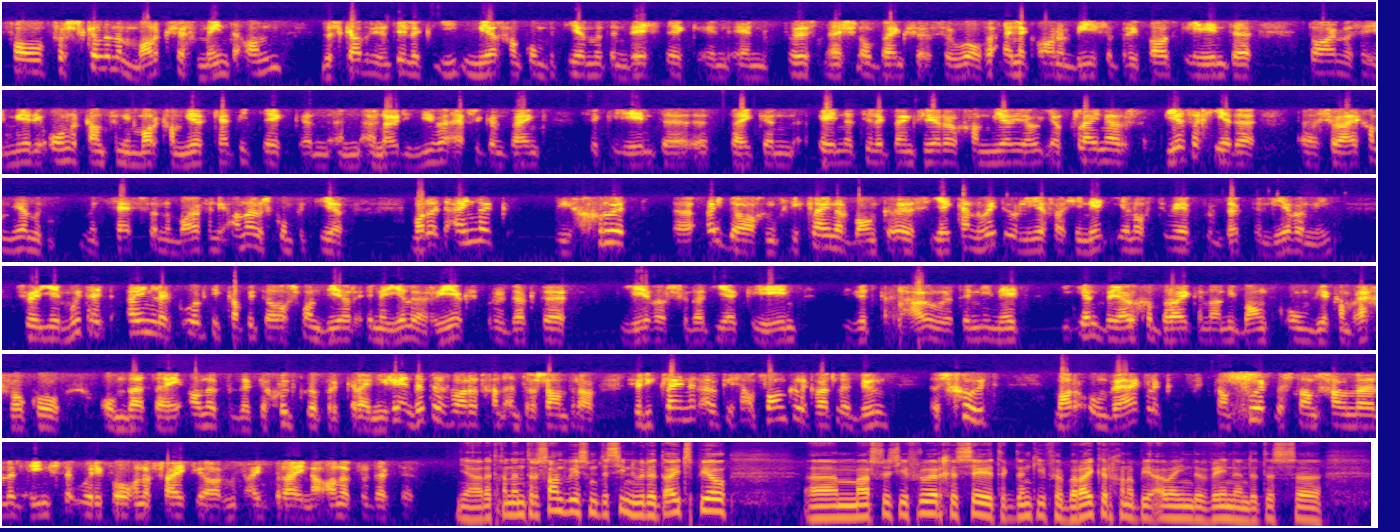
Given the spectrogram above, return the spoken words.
val verskillende marksegmente aan. Discovery natuurlik meer gaan kompeteer met Investec en en First National Bank se so of eintlik RMB se privaat kliënte. Time is meer die onderkant van die mark gaan meer Capitec en en, en nou die nuwe African Bank se kliënte eh, teiken en natuurlik Bank Zero gaan meer jou jou kleiner besighede uh, so hy gaan meer met met ses van baie van die anderes kompeteer. Maar uiteindelik die groot uh, uitdaging vir die kleiner banke is jy kan nooit oorleef as jy net een of twee produkte lewer nie. So jy moet uiteindelik ook die kapitaal spandeer en 'n hele reeks produkte lewer sodat jy 'n kliënt, jy weet, kan hou, dit nie net die een by jou gebruik en dan die bank om weer kan wegrokkel omdat hy ander produkte goedkoper kry. Nie. En dit is waar dit gaan interessant raak. So die kleiner ouppies aanvanklik wat hulle doen is goed, maar om werklik kan voortbestaan gaan hulle hulle dienste oor die volgende 5 jaar moet uitbrei na ander produkte. Ja, dit gaan interessant wees om te sien hoe dit uitspeel. Ehm um, maar soos jy vroeër gesê het, ek dink die verbruiker gaan op die ou einde wen en dit is uh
